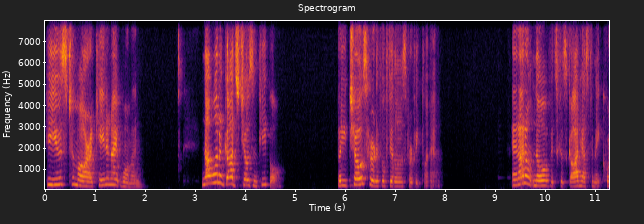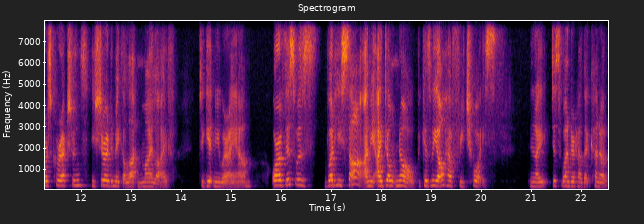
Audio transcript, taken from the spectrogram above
He used Tamar, a Canaanite woman, not one of God's chosen people, but he chose her to fulfill his perfect plan. And I don't know if it's because God has to make course corrections. He sure had to make a lot in my life to get me where I am, or if this was what he saw. I mean, I don't know because we all have free choice. And I just wonder how that kind of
